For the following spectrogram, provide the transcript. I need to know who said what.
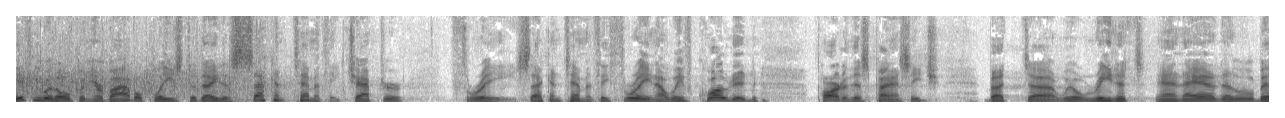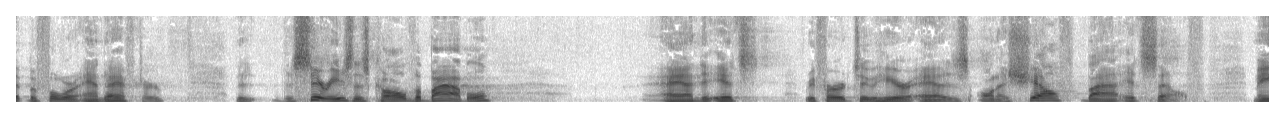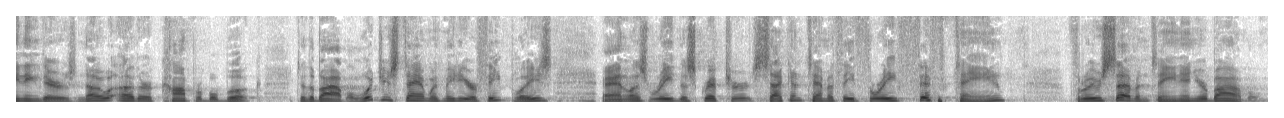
Speaker 1: If you would open your Bible, please, today to 2 Timothy chapter 3. 2 Timothy 3. Now, we've quoted part of this passage, but uh, we'll read it and add a little bit before and after. The, the series is called The Bible, and it's referred to here as On a Shelf by Itself, meaning there's no other comparable book to the Bible. Would you stand with me to your feet, please? And let's read the scripture, 2 Timothy 3:15 through 17 in your Bible.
